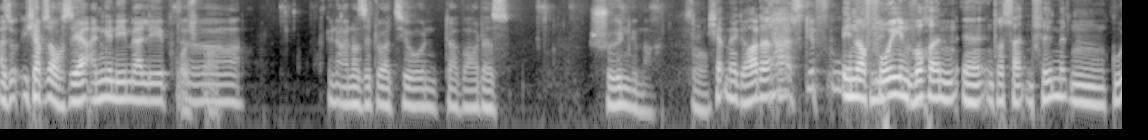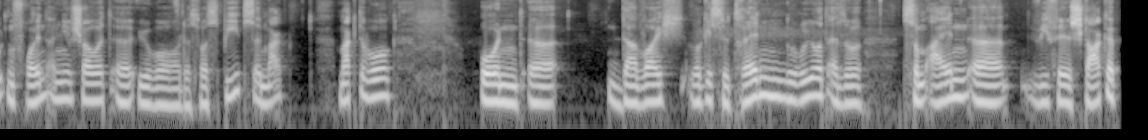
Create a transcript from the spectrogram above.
Also ich habe es auch sehr angenehm erlebt Furchtbar. äh, in einer Situation, da war das schön gemacht. So. Ich habe mir gerade Ja, in der vorigen Woche einen äh, interessanten Film mit einem guten Freund angeschaut äh, über das Hospiz in Mag Magdeburg. Und äh, da war ich wirklich zu Tränen gerührt. Also zum einen, äh, wie viele starke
